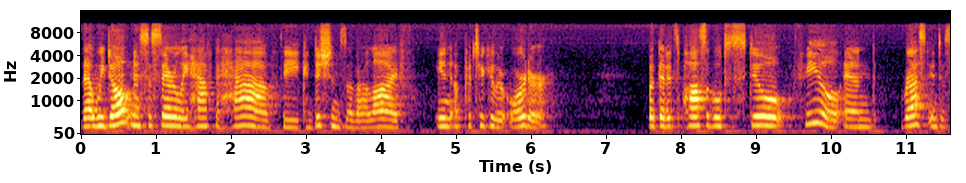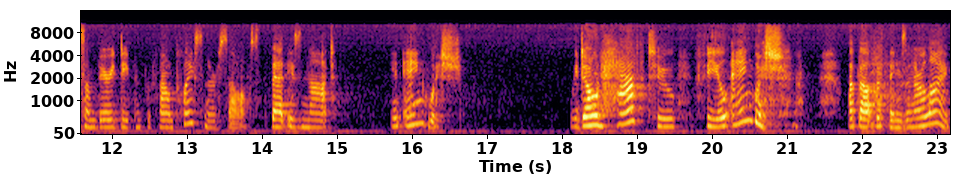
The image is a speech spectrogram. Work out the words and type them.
That we don't necessarily have to have the conditions of our life in a particular order, but that it's possible to still feel and rest into some very deep and profound place in ourselves that is not in anguish. We don't have to feel anguish about the things in our life.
